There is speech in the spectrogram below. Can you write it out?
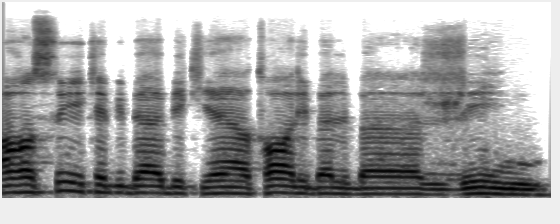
أعصيك ببابك يا طالب البارين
